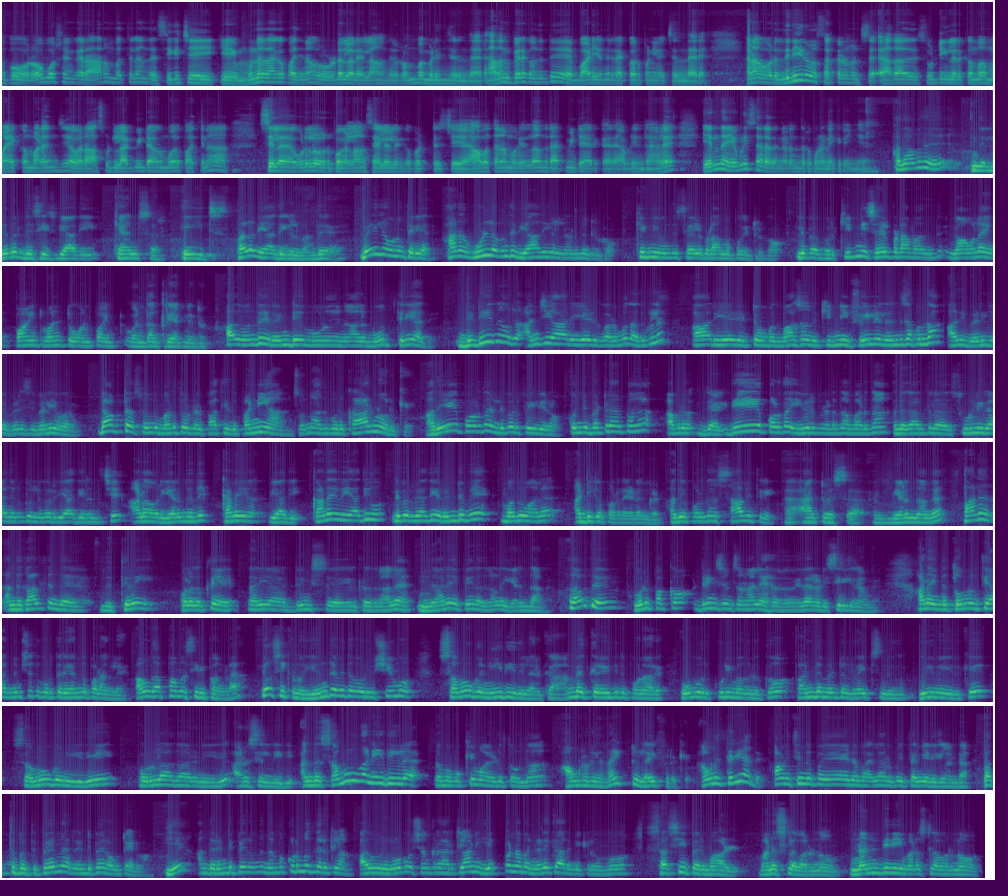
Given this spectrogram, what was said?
அப்போது ரோபோ ஆரம்பத்தில் அந்த சிகிச்சைக்கு முன்னதாக பார்த்தீங்கன்னா ஒரு உடல் எடையெல்லாம் வந்து ரொம்ப மெலிஞ்சிருந்தார். அதன் பிறகு வந்துட்டு பாடி வந்து ரெக்கவர் பண்ணி வச்சிருந்தார். ஆனால் ஒரு திடீர்னு ஒரு சர்க்கல்மெண்ட்ஸ் அதாவது ஷூட்டிங்கில் இருக்கும்போது மயக்கம் அடைஞ்சு அவர் ஹாஸ்பிட்டல் அட்மிட் ஆகும்போது பார்த்தீங்கன்னா சில உடல் உறுப்புகள்லாம் செயலிழங்கப்பட்டுருச்சு ஆபத்தான முறையில் தான் வந்து அட்மிட் ஆயிருக்காரு அப்படின்றாங்களே என்ன எப்படி சார் அது நடந்திருக்கும்னு நினைக்கிறீங்க? அதாவது இந்த லிவர் டிசீஸ் வியாதி கேன்சர் எய்ட்ஸ் பல வியாதிகள் வந்து வெளியில் ஒன்றும் தெரியாது. ஆனால் உள்ளே வந்து வியாதிகள் நடந்துட்டு இருக்கும். கிட்னி வந்து செயல்படாமல் போயிட்டு இருக்கோம். இப்போ ஒரு கிட்னி செயல்படாமல் வந்து நார்மலாக point one to one point one தான் கிரியேட் இருக்கும். அது வந்து ரெண்டு மூணு நாலு மூணு தெரியாது. திடீர்னு ஒரு அஞ்சு ஆறு ஏழுக்கு வரும்போது அதுக்குள்ளே ஆறு ஏழு எட்டு ஒன்பது மாதம் அந்த கிட்னி ஃபெயிலியர் இருந்துச்சப்பந்தான் தான் அது வெளியே வெளி வெளியே வரும். டாக்டர்ஸ் வந்து மருத்துவர்கள் பார்த்து இது பண்ணியான்னு சொன்னால் அதுக்கு ஒரு காரணம் இருக்குது அதே போல தான் லிவர் ஃபெயிலியரும் கொஞ்சம் பெட்டராக இருப்பாங்க. அப்புறம் இதே போல தான் இவருக்கு நடந்த மாதிரி தான் அந்த காலத்தில் சுருளிராஜனுக்கும் லிவர் வியாதி இருந்துச்சு. ஆனால் அவர் இறந்தது கணைய வியாதி. கணைய வியாதியும் லிவர் வியாதியும் ரெண்டுமே மதுவால் அடிக்கப்படுற இடங்கள். அதே போல தான் சாவித்ரி ஆக்ட்ரஸ் இறந்தாங்க. பலர் அந்த காலத்தில் இந்த இந்த திரை உலகத்துக்கு நிறைய ட்ரிங்க்ஸ் இருக்கிறதுனால நிறைய பேர் அதனால இறந்தாங்க. அதாவது ஒரு பக்கம் ட்ரிங்க்ஸ்னு சொன்னாலே எல்லாரும் அப்படி சிரிக்கிறாங்க. ஆனால் இந்த தொண்ணூற்றி ஆறு நிமிஷத்துக்கு ஒருத்தர் இறந்து போகிறாங்களே அவங்க அப்பா அம்மா சிரிப்பாங்களா? யோசிக்கணும். எந்த வித ஒரு விஷயமும் சமூக நீதி இதில் இருக்கா? அம்பேத்கர் எழுதிட்டு போனார் ஒவ்வொரு குடிமகனுக்கும் ஃபண்டமெண்டல் ரைட்ஸ் உரிமை இருக்குது சமூக நீதி பொருளாதார நீதி அரசியல் நீதி. அந்த சமூக நீதியில நம்ம முக்கியமா எடுத்தோம்னா அவங்களுடைய ரைட் டு லைஃப் இருக்கு. அவனுக்கு தெரியாது. அவனுக்கு சின்ன பையன் நம்ம எல்லாரும் போய் தண்ணி அடிக்கலாம்டா. பத்து பத்து பேர்ல ரெண்டு பேர் அவுட் ஆயிடுவாங்க. ஏன்? அந்த ரெண்டு பேர் வந்து நம்ம குடும்பத்துல இருக்கலாம். அது ஒரு ரோபோ சங்கரா இருக்கலாம்னு எப்ப நம்ம நினைக்க ஆரம்பிக்கிறோமோ சசி பெருமாள் மனசுல வரணும். நந்தினி மனசுல வரணும்.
